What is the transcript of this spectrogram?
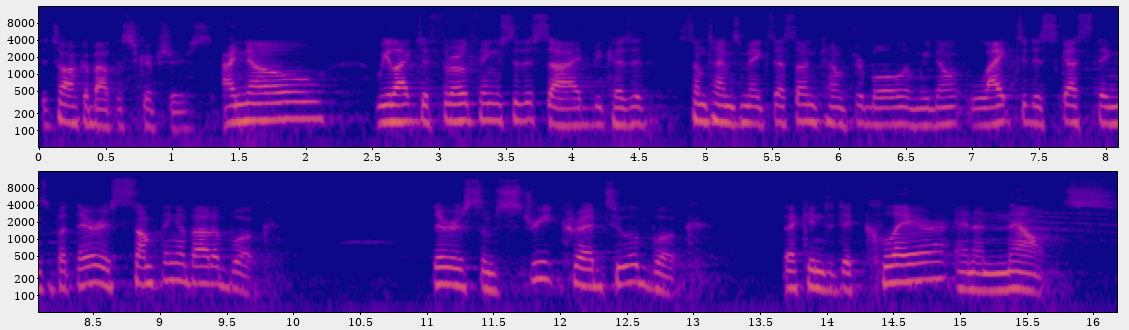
to talk about the scriptures. I know we like to throw things to the side because it sometimes makes us uncomfortable and we don't like to discuss things, but there is something about a book. There is some street cred to a book that can declare and announce,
